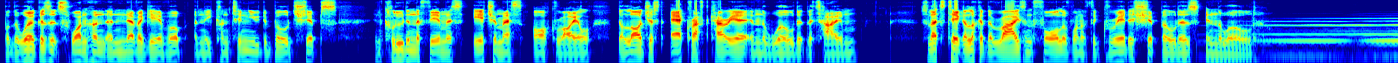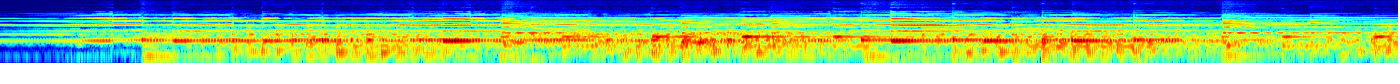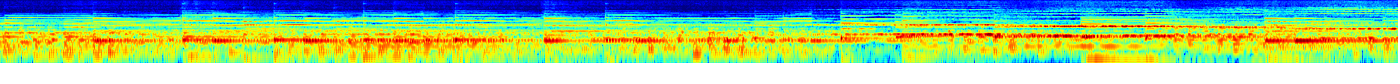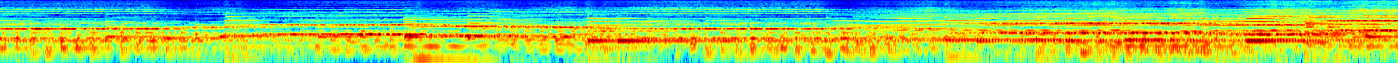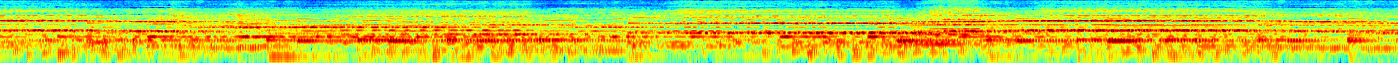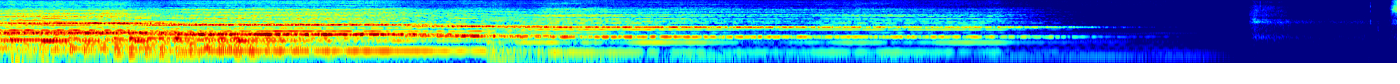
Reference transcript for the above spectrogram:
But the workers at Swan Hunter never gave up and they continued to build ships, including the famous HMS Ark Royal, the largest aircraft carrier in the world at the time. So let's take a look at the rise and fall of one of the greatest shipbuilders in the world.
